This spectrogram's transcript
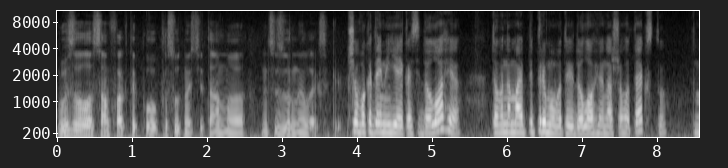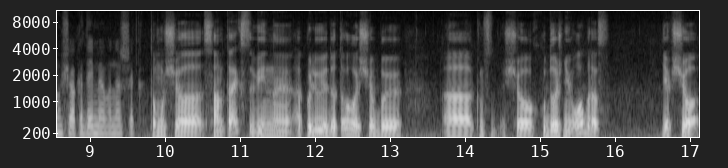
Визвало сам факт типу присутності там е, нецензурної лексики. Якщо в академії є якась ідеологія, то вона має підтримувати ідеологію нашого тексту, тому що академія вона ж як Тому що сам текст він е, апелює до того, щоб е, що художній образ, якщо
